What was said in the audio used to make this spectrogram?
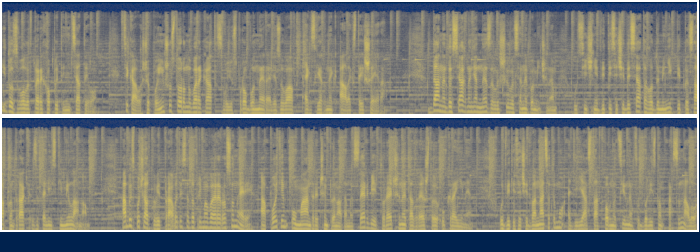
і дозволив перехопити ініціативу. Цікаво, що по іншу сторону барикад свою спробу не реалізував екс-гірник Алекс Тейшейра. Дане досягнення не залишилося непоміченим. У січні 2010-го Домінік підписав контракт з італійським Міланом. Аби спочатку відправитися до Прімавери Росонері, а потім у мандри чемпіонатами Сербії, Туреччини та зрештою України. У 2012-му Адія став повноцінним футболістом Арсеналу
